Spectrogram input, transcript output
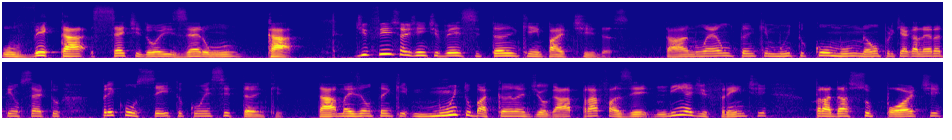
o VK7201K. Difícil a gente ver esse tanque em partidas tá? Não é um tanque muito comum não, porque a galera tem um certo preconceito com esse tanque, tá? Mas é um tanque muito bacana de jogar para fazer linha de frente, para dar suporte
